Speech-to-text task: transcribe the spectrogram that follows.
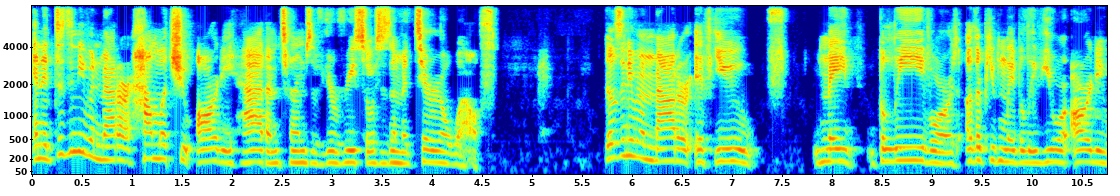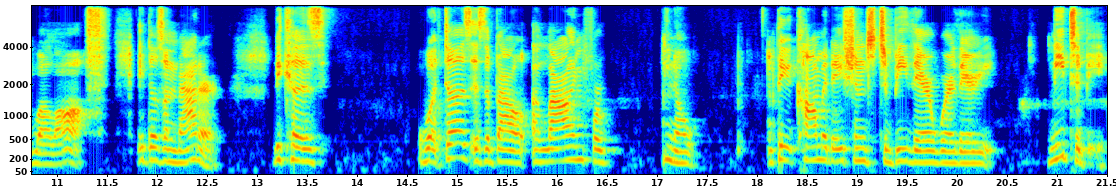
And it doesn't even matter how much you already had in terms of your resources and material wealth. It doesn't even matter if you may believe or other people may believe you were already well off. It doesn't matter because what does is about allowing for, you know, the accommodations to be there where they need to be.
